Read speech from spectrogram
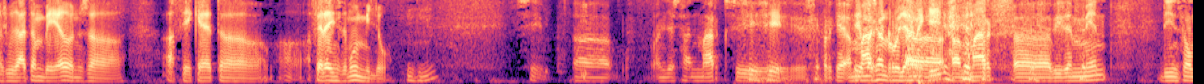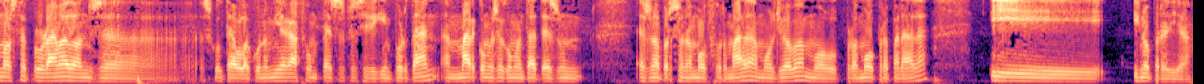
ajudar també doncs, a, a fer aquest eh, a fer anys damunt millor uh mhm. -huh. Sí, uh, enllaçant Marc sí, sí, sí. sí perquè en sí, Marc, uh, aquí. en Marc uh, evidentment dins del nostre programa doncs, eh, escolteu, l'economia agafa un pes específic important. En Marc, com us he comentat, és, un, és una persona molt formada, molt jove molt, però molt preparada. I, i no pararia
